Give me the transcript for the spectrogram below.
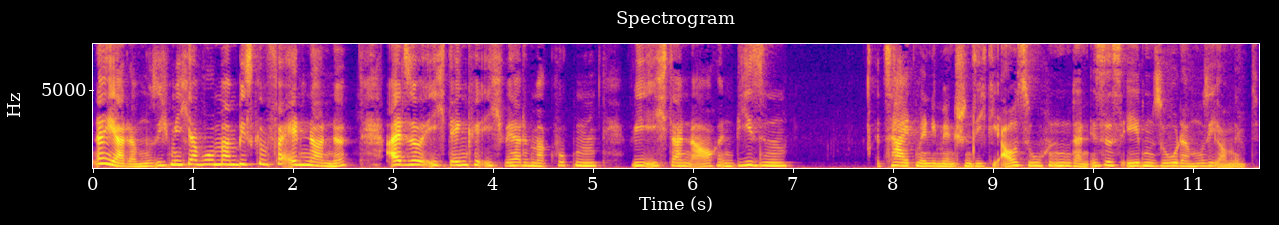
naja, da muss ich mich ja wohl mal ein bisschen verändern. Ne? Also ich denke, ich werde mal gucken, wie ich dann auch in diesen Zeiten, wenn die Menschen sich die aussuchen, dann ist es eben so, da muss ich auch mit,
